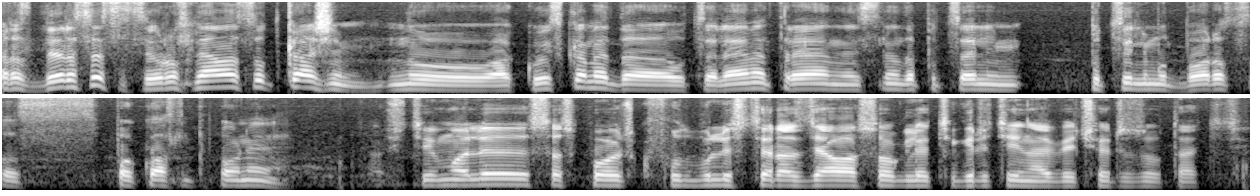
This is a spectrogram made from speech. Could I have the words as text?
Разбира се, със сигурност няма да се откажем, но ако искаме да оцелеем, трябва наистина да подсилим, подсилим отбора с по-класно попълнение. Ще има ли с повече футболисти раздяла с оглед игрите и най-вече резултатите?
